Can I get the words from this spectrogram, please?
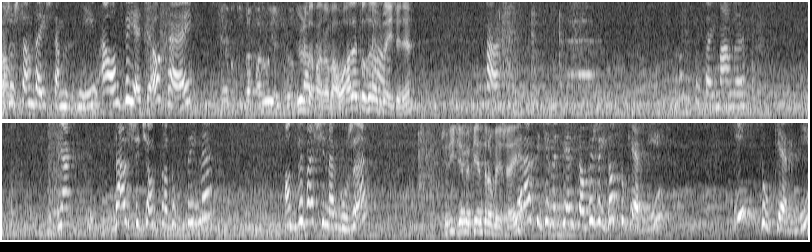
Możesz tam wejść tam z nim, a on wyjedzie, okej. Nie, bo tu zaparuje. Już zaparowało, ale to zaraz zejdzie, nie? Tak. No i tutaj mamy jak dalszy ciąg produkcyjny odbywa się na górze. Czyli idziemy piętro wyżej. Teraz idziemy piętro wyżej do cukierni i w cukierni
